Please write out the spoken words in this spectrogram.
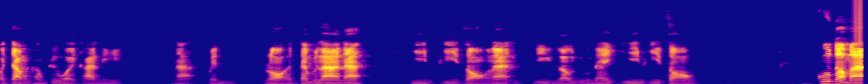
ประจำค่ำคืนวันคารนี้นะ เป็นรองแอนเตอร์วิลล่านะ EP สองนะ นี่เราอยู่ใน EP สองคู่ต่อมา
